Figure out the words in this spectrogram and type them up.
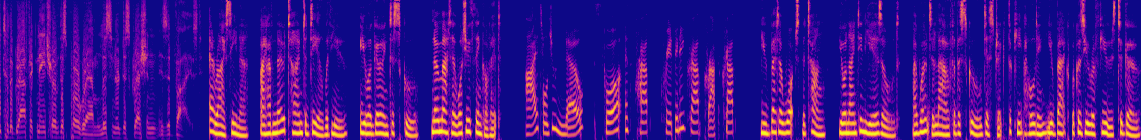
Due to the graphic nature of this program, listener discretion is advised. Ericina, I have no time to deal with you. You are going to school, no matter what you think of it. I told you no. School is crap, crapity crap crap crap. You better watch the tongue. You're 19 years old. I won't allow for the school district to keep holding you back because you refuse to go.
